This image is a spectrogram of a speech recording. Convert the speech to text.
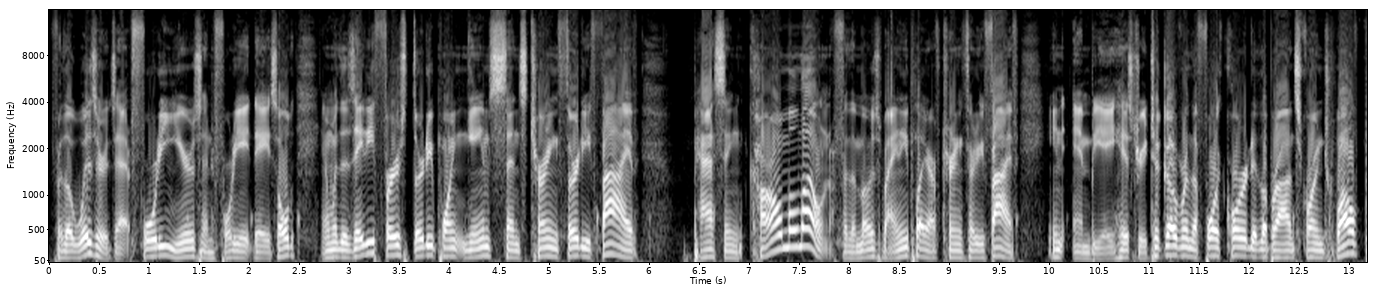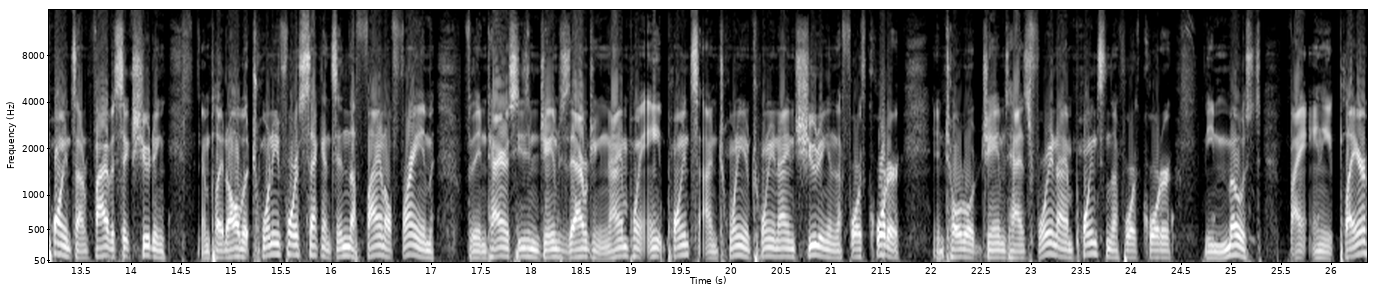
for the Wizards at 40 years and 48 days old, and with his 81st 30 point game since turning 35, passing Karl Malone for the most by any player after turning 35 in NBA history. Took over in the fourth quarter, to LeBron scoring 12 points on 5 of 6 shooting and played all but 24 seconds in the final frame. For the entire season, James is averaging 9.8 points on 20 of 29 shooting in the fourth quarter. In total, James has 49 points in the fourth quarter, the most by any player.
